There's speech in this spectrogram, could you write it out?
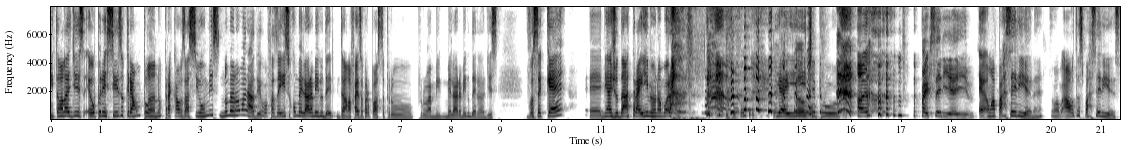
Então ela diz: Eu preciso criar um plano pra causar ciúmes no meu namorado. E eu vou fazer isso com o melhor amigo dele. Então ela faz a proposta pro, pro ami- melhor amigo dele. Ela diz: Você quer é, me ajudar a atrair meu namorado? e aí, Amo. tipo, Olha, Parceria aí. é uma parceria, né? Uma- altas parcerias.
